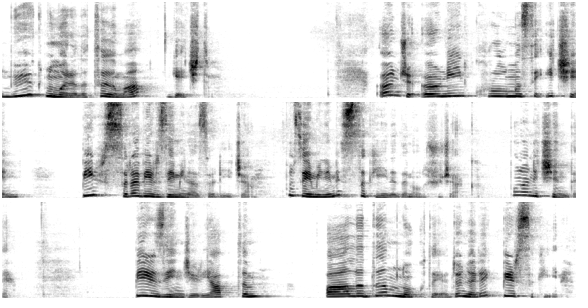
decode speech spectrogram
Büyük numaralı tığıma geçtim. Önce örneğin kurulması için bir sıra bir zemin hazırlayacağım. Bu zeminimiz sık iğneden oluşacak. Bunun için de bir zincir yaptım. Bağladığım noktaya dönerek bir sık iğne.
